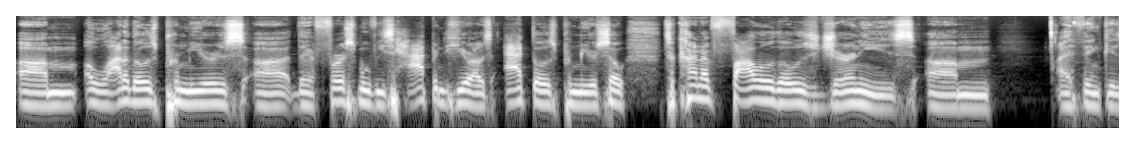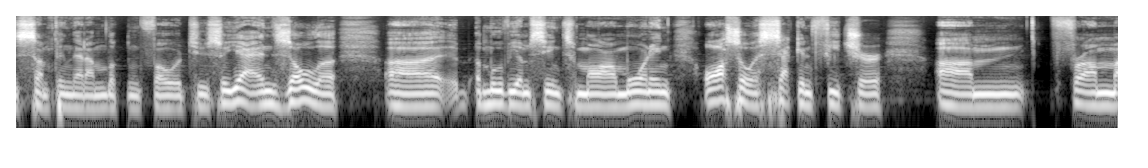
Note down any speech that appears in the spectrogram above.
Um, a lot of those premieres, uh, their first movies happened here. I was at those premieres, so to kind of follow those journeys. Um, I think is something that I'm looking forward to. So yeah, and Zola, uh, a movie I'm seeing tomorrow morning, also a second feature um, from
